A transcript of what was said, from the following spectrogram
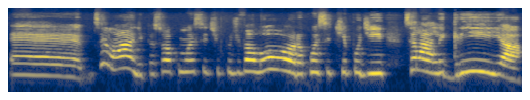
é, sei lá, de pessoa com esse tipo de valor, ou com esse tipo de, sei lá, alegria,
